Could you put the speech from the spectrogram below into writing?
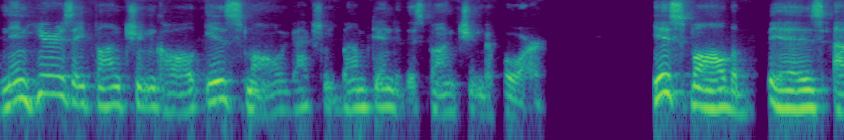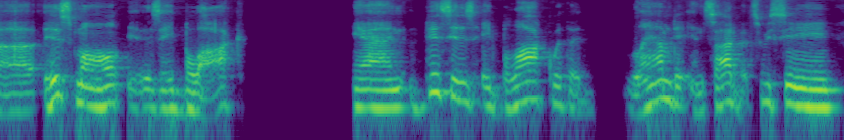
And then here's a function called is small. We've actually bumped into this function before. Is small the is uh, is small is a block, and this is a block with a lambda inside of it. So we've seen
